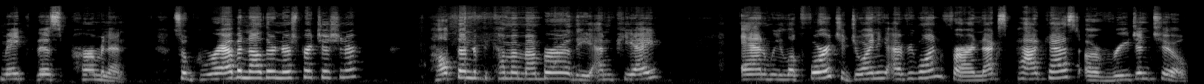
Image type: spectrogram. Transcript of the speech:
make this permanent. So grab another nurse practitioner, help them to become a member of the NPA. And we look forward to joining everyone for our next podcast of Region 2.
